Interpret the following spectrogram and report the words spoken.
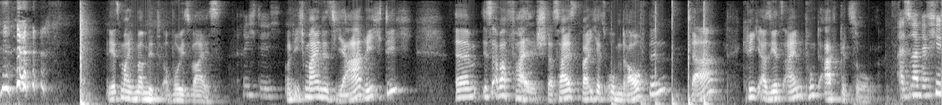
Jetzt mache ich mal mit, obwohl ich es weiß. Richtig. Und ich meine es ja richtig, ähm, ist aber falsch. Das heißt, weil ich jetzt oben drauf bin, da kriege ich also jetzt einen Punkt abgezogen. Also weil wir, vier,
